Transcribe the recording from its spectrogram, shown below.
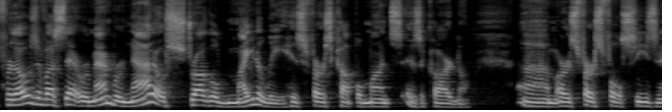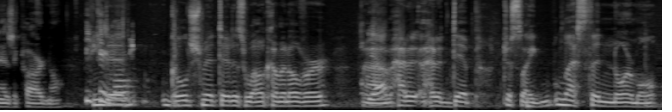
for those of us that remember, Nado struggled mightily his first couple months as a Cardinal, um, or his first full season as a Cardinal. He, he did. Over. Goldschmidt did as well coming over. Um, Had a had a dip just like less than normal.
